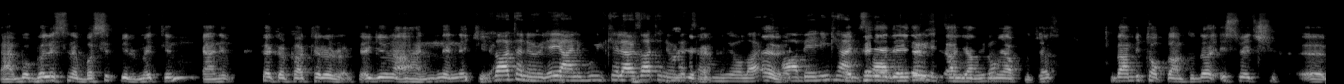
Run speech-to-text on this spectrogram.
Yani bu böylesine basit bir metin yani PKK terör örgütü. E, ne, ne ki? Yani? Zaten öyle yani bu ülkeler zaten öyle tanımlıyorlar. Evet. AB'nin kendisi AB'de öyle tanımlıyor. yapmayacağız. Ben bir toplantıda İsveç e,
